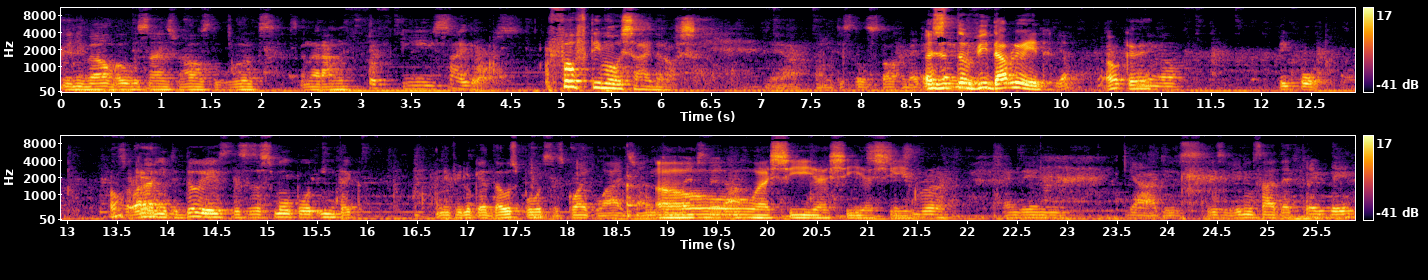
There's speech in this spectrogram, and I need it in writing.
20 valve oversized valves, the works. It's gonna run 50 side offs. 50 more side offs. Yeah, I need to still start. Is it the VW head? Yeah. Okay. 20 valve, big port. So what I need to do is, this is a small port intake. And if you look at those ports, it's quite wide. So I need to match that up. Oh, I see, I see, I see. And then, yeah, there's, there's a head inside that crate there.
